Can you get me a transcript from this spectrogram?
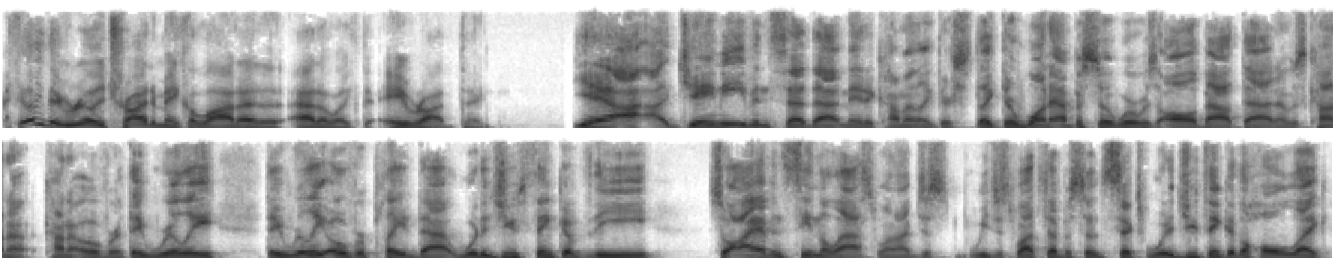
I feel like they really tried to make a lot out of out of like the A Rod thing. Yeah, I, I, Jamie even said that, made a comment like there's like there one episode where it was all about that, and I was kind of kind of over it. They really they really overplayed that. What did you think of the? So I haven't seen the last one. I've just we just watched episode six. What did you think of the whole like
